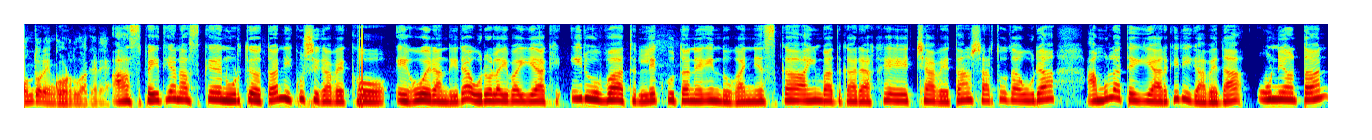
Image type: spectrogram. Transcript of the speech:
ondoren gorduak ere. Azpeitian azken urteotan ikusi gabeko egoeran dira, urolai baiak hiru bat lekutan egindu gainezka, hainbat garaje etxabetan sartu da ura, amulategia argiri gabe da, uneotan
